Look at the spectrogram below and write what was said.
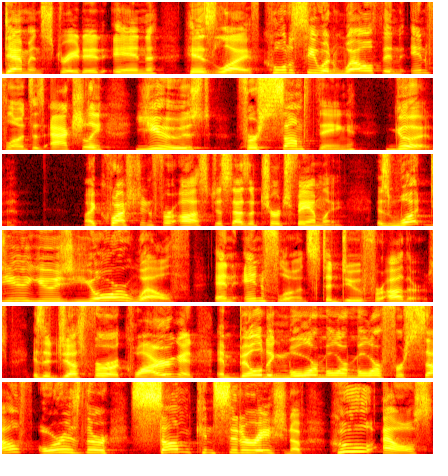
demonstrated in his life. Cool to see when wealth and influence is actually used for something good. My question for us, just as a church family, is what do you use your wealth and influence to do for others? Is it just for acquiring and, and building more, more, more for self? Or is there some consideration of who else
